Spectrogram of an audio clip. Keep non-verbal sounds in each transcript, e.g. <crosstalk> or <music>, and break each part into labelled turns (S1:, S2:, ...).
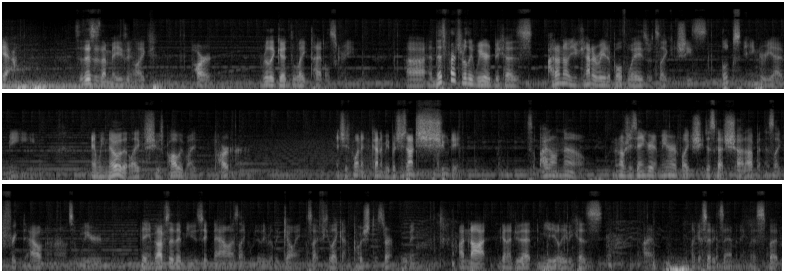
S1: Yeah. So this is amazing, like, part. Really good late title screen. Uh, and this part's really weird because I don't know. You kind of read it both ways. It's like she looks angry at me, and we know that like she was probably my partner, and she's pointing a gun at me, but she's not shooting. So I don't know. I don't know if she's angry at me or if like she just got shut up and is like freaked out. I don't know. It's a weird thing. But obviously the music now is like really really going, so I feel like I'm pushed to start moving. I'm not gonna do that immediately because I'm like I said examining this, but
